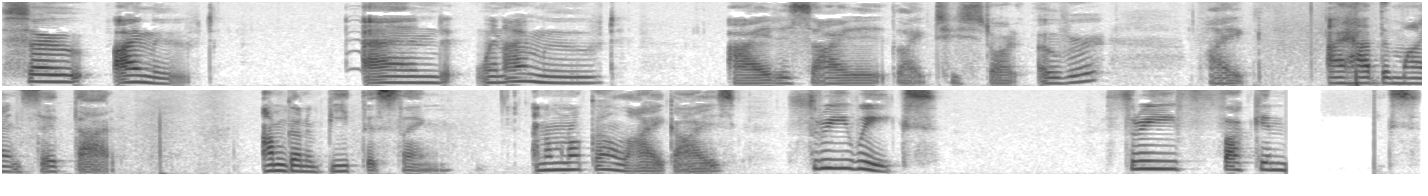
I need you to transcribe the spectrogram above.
so I moved. And when I moved, I decided like to start over. Like I had the mindset that I'm going to beat this thing. And I'm not going to lie, guys. 3 weeks. 3 fucking weeks.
